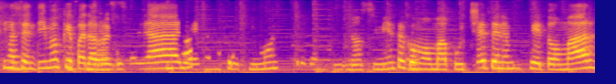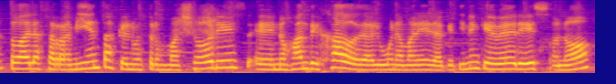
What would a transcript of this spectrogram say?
Sí, sentimos que para es. recuperar nuestro conocimiento como mapuche tenemos que tomar todas las herramientas que nuestros mayores eh, nos han dejado de alguna manera, que tienen que ver eso, ¿no?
